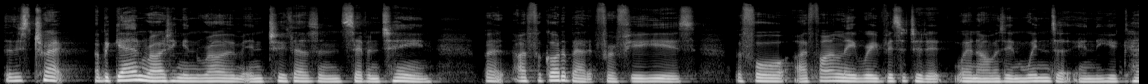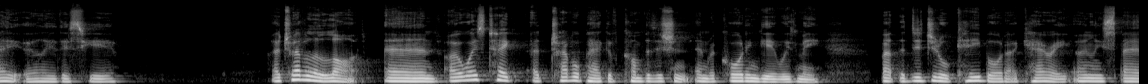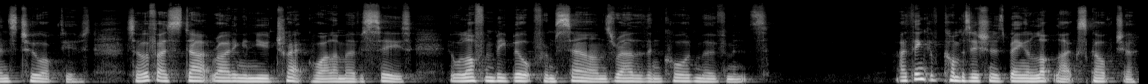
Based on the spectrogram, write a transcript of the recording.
This track I began writing in Rome in 2017, but I forgot about it for a few years before I finally revisited it when I was in Windsor in the UK earlier this year. I travel a lot and I always take a travel pack of composition and recording gear with me, but the digital keyboard I carry only spans two octaves. So if I start writing a new track while I'm overseas, it will often be built from sounds rather than chord movements. I think of composition as being a lot like sculpture.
